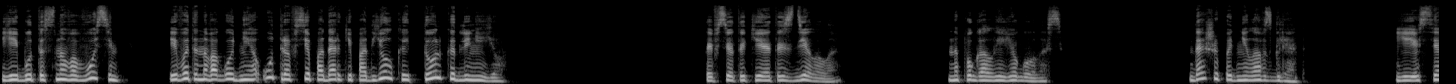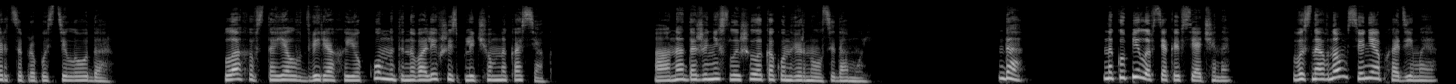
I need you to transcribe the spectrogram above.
Ей будто снова восемь, и в это новогоднее утро все подарки под елкой только для нее. «Ты все-таки это сделала», — напугал ее голос. Даша подняла взгляд. Ее сердце пропустило удар. Плахов стоял в дверях ее комнаты, навалившись плечом на косяк а она даже не слышала, как он вернулся домой. «Да, накупила всякой всячины. В основном все необходимое».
